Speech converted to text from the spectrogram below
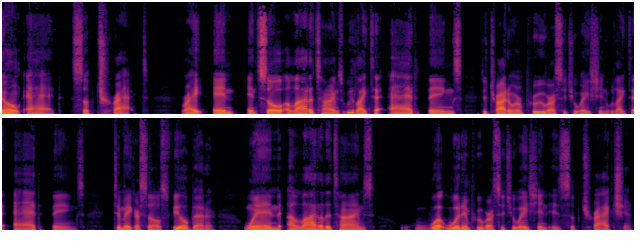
don't add, subtract, right? And and so a lot of times we like to add things to try to improve our situation. We like to add things to make ourselves feel better when a lot of the times what would improve our situation is subtraction.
